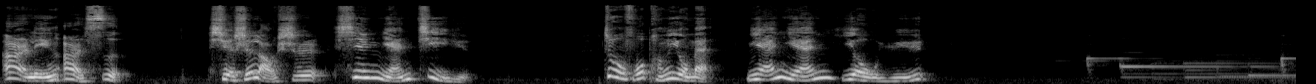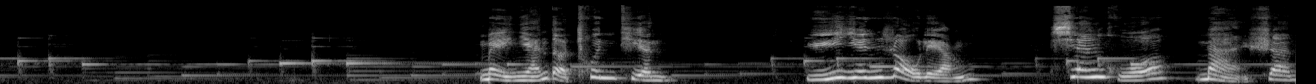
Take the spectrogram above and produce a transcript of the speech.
二零二四，雪石老师新年寄语：祝福朋友们年年有余。每年的春天，余音绕梁，鲜活满山，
